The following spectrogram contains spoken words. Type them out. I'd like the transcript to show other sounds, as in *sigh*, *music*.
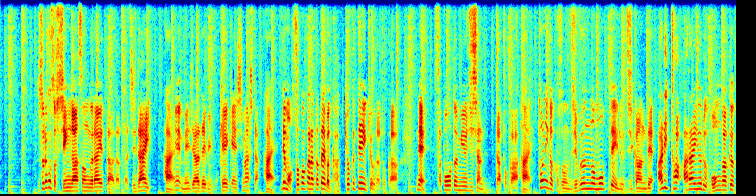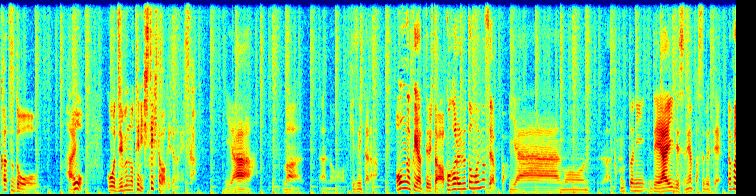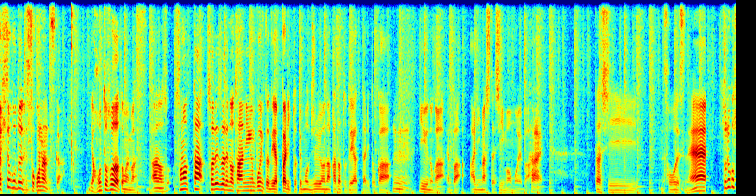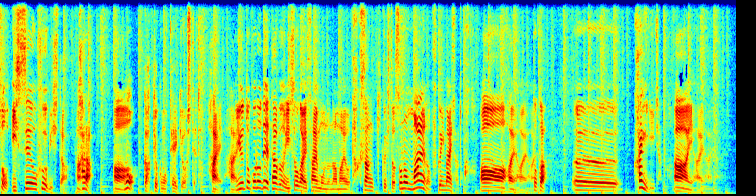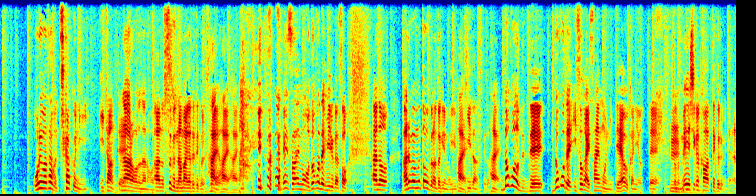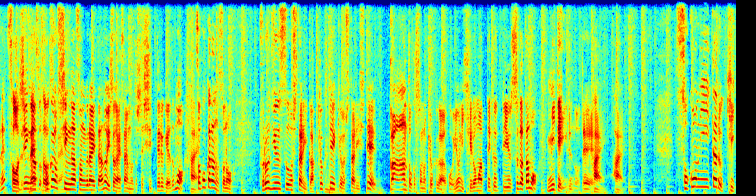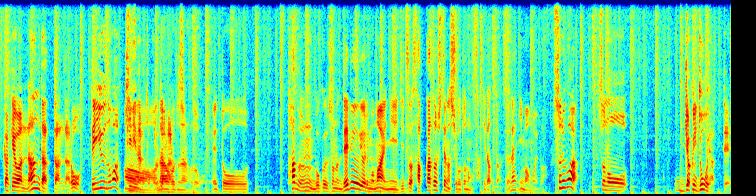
それこそシンガーソングライターだった時代、はい、ね、メジャーデビューも経験しました。はい。でもそこから例えば楽曲提供だとか、ね、サポートミュージシャンだとか、はい。とにかくその自分の持っている時間でありとあらゆる音楽活動をはい。こう自分の手にしてきたわけじゃないですか。いやーまああの気づいたら。音楽やってる人は憧れると思いますやっぱ。いやーもう本当に出会いですねやっぱ全て。やっぱ一言でそこなんですか？いや本当そうだと思います。あのそそのたそれぞれのターニングポイントでやっぱりとても重要な方と出会ったりとかうん、いうのがやっぱありましたし今思えば、はい。だしそうですね。それこそ一世を風靡したはい。カラの楽曲も提供してと。はいはい。いうところで多分磯貝サイモンの名前をたくさん聞く人その前の福井舞さんとか。かああはいはいはい。とか、うーカイリーちゃんとか。はいはいはい。俺は多分近くにいたんでなるほどなるほど。あのすぐ名前が出てくるんですけど、はいはいはいサイモンをどこで見るかそう。あのアルバムトークの時にもい。聞いたんですけど、はい。どこででどこで磯貝サイモンに出会うかによってその名刺が変わってくるみたいなね,、そうですね。シンガーね。僕はシンガーソングライターの磯貝サイモンとして知ってるけれども、はい。そこからのそのプロデュースをしたり楽曲提供したりして、バーンとその曲がこう世に広まっていくっていう姿も見ているので、はい。はいそこに至るきっかけは何だったんだろうっていうのは気になるところであるんです。よどなるほど。えっと多分僕そのデビューよりも前に実は作家としての仕事の方が先だったんですよね今思えば。それはその逆にどうやって？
